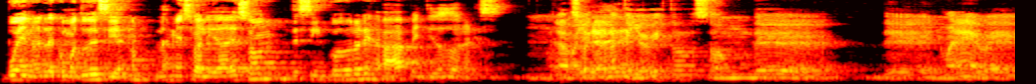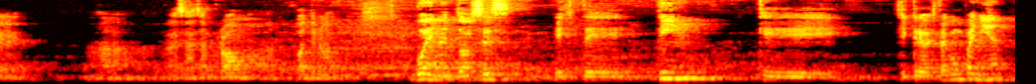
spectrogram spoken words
bueno, como tú decías, ¿no? Las mensualidades son de 5 dólares a 22 dólares. Mm, Las La mayoría de las que yo he visto son de, de 9. Ajá. A veces hacen promo. Continúa. Bueno, entonces, este, Tim, que, que creó esta compañía,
